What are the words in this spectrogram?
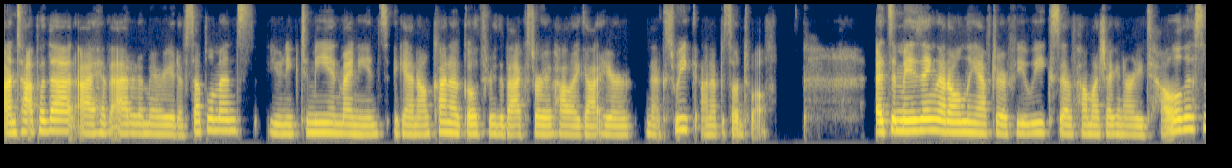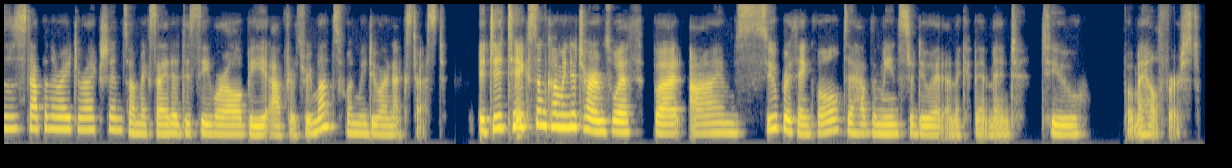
On top of that, I have added a myriad of supplements unique to me and my needs. Again, I'll kind of go through the backstory of how I got here next week on episode 12. It's amazing that only after a few weeks of how much I can already tell this is a step in the right direction. So I'm excited to see where I'll be after three months when we do our next test. It did take some coming to terms with, but I'm super thankful to have the means to do it and the commitment to put my health first.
